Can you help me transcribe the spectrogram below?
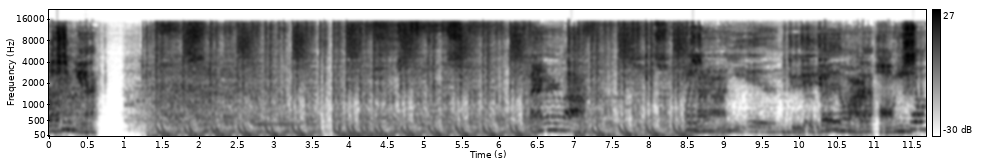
我听你的。来，龙哥，我想想，一绝绝绝对能玩的。好，你说。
